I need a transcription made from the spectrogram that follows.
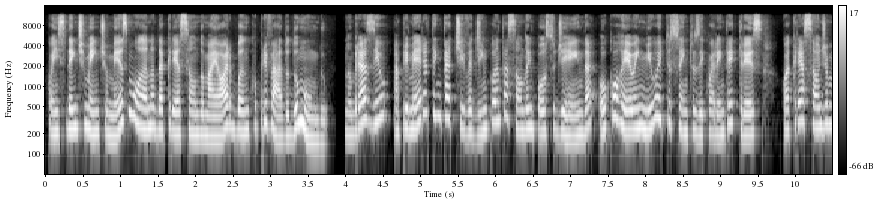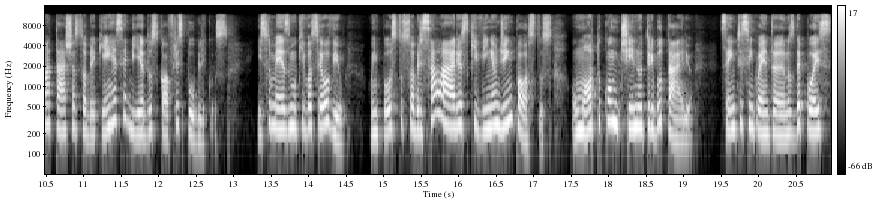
coincidentemente o mesmo ano da criação do maior banco privado do mundo. No Brasil, a primeira tentativa de implantação do imposto de renda ocorreu em 1843, com a criação de uma taxa sobre quem recebia dos cofres públicos. Isso mesmo que você ouviu, o imposto sobre salários que vinham de impostos, o moto contínuo tributário. 150 anos depois,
